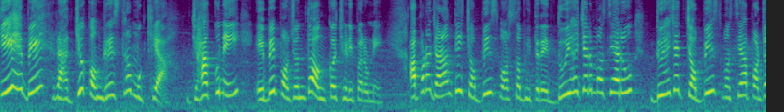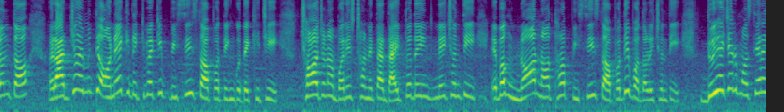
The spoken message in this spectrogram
किए हे राज्य कंग्रेस मुखिया जहाँ एबंत अंक छिड़ी पारे आपत जानते चबीस वर्ष भितर दुई हजार मसीह दुई हजार चौबीस मसीहा पर्यंत राज्य एमती अनेक देखा कि पिसी सभापति देखी छज वरिष्ठ नेता दायित्व नहीं न नौ थर पिसी सभापति बदली दुई हजार मसीह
